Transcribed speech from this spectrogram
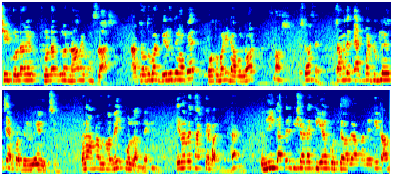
সেই ফোল্ডারের, ফোল্ডারগুলোর নাম এবং স্ল্যাশ আর যতবার বের হতে হবে, ততবারই ডাবল ডট স্ল্যাশ বুঝতে পারছেন? তো আমাদের একবার ঢুকলেই হচ্ছে, একবার বেরোলেই হচ্ছে। তাহলে আমরা ওইভাবেই করলাম, দেখেন। এভাবে থাকতে পারি হ্যাঁ? তো লিঙ্ক আপের বিষয়টা ক্লিয়ার করতে হবে আপনাদেরকে, কারণ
